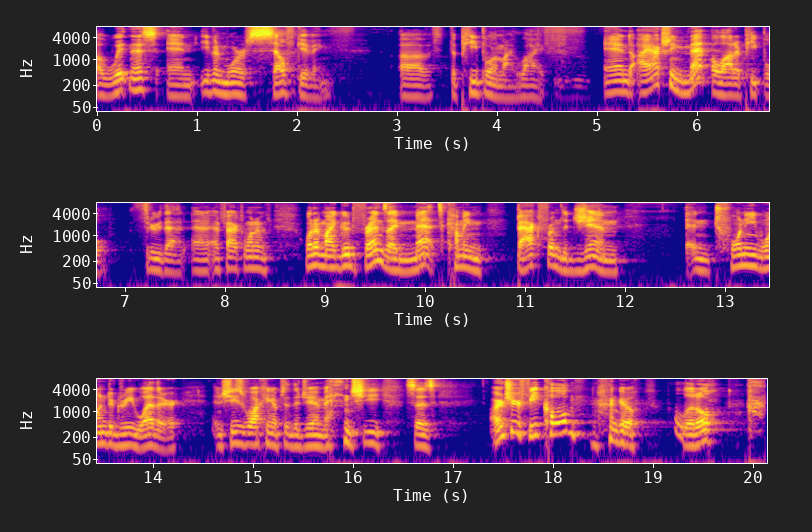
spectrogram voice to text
a witness and even more self-giving of the people in my life. And I actually met a lot of people through that. And in fact, one of one of my good friends I met coming back from the gym in 21 degree weather, and she's walking up to the gym and she says, "Aren't your feet cold?" I go, "A little."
